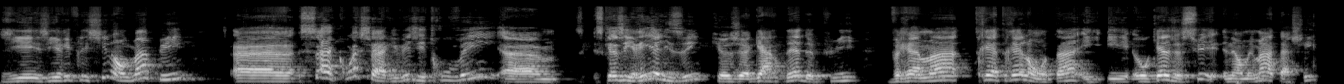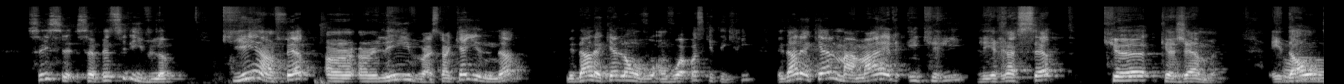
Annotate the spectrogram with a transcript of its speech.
j'y ai, réfléchi longuement, puis euh, à quoi je suis arrivé, j'ai trouvé euh, ce que j'ai réalisé que je gardais depuis vraiment très, très longtemps et, auquel je suis énormément attaché, c'est ce, petit livre-là, qui est en fait un, un livre, c'est un cahier de notes, mais dans lequel on voit, on voit pas ce qui est écrit, mais dans lequel ma mère écrit les recettes que, que j'aime. Et donc,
